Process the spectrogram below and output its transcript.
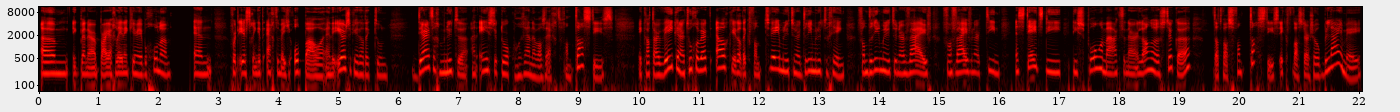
um, ik ben er een paar jaar geleden een keer mee begonnen. En voor het eerst ging ik het echt een beetje opbouwen. En de eerste keer dat ik toen 30 minuten aan één stuk door kon rennen was echt fantastisch. Ik had daar weken naartoe gewerkt. Elke keer dat ik van 2 minuten naar 3 minuten ging, van 3 minuten naar 5, van 5 naar 10 en steeds die, die sprongen maakte naar langere stukken. Dat was fantastisch. Ik was daar zo blij mee.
